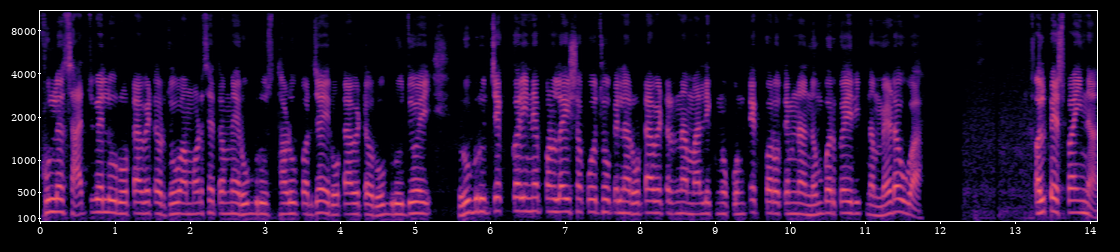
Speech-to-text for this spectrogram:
ફૂલ સાચવેલું રોટાવેટર જોવા મળશે. તમે રૂબરૂ સ્થળ ઉપર જઈ રોટાવેટર રૂબરૂ જોઈ, રૂબરૂ ચેક કરીને પણ લઈ શકો છો. પહેલાં રોટાવેટરના માલિકનો કોન્ટેક કરો, તેમના નંબર કઈ રીતના મેળવવા. અલ્પેશભાઈના,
